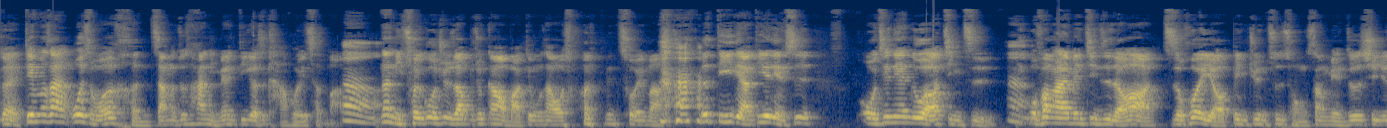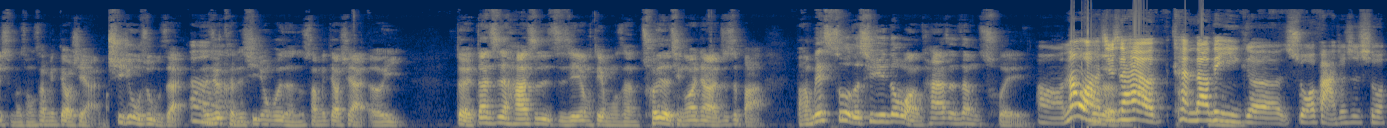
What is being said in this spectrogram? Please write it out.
对，电风扇为什么会很脏？就是它里面第一个是卡灰尘嘛。嗯。那你吹过去之后，不就刚好把电风扇往那边吹吗？这第一点啊。第二点是。我今天如果要静置，嗯，我放在那边静置的话，只会有病菌是从上面，就是细菌什么从上面掉下来嘛。细菌无处不在，嗯，那就可能细菌会从上面掉下来而已。对，但是它是直接用电风扇吹的情况下，就是把。旁边所有的细菌都往他身上吹。哦，那我其实还有看到另一个说法，就是说，嗯、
